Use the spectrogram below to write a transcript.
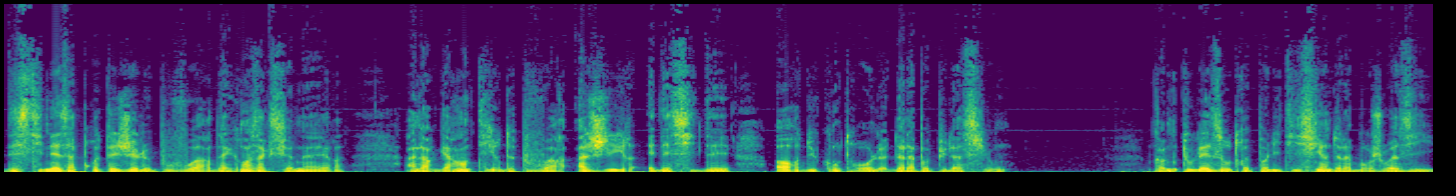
destinées à protéger le pouvoir des grands actionnaires, à leur garantir de pouvoir agir et décider hors du contrôle de la population. Comme tous les autres politiciens de la bourgeoisie,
